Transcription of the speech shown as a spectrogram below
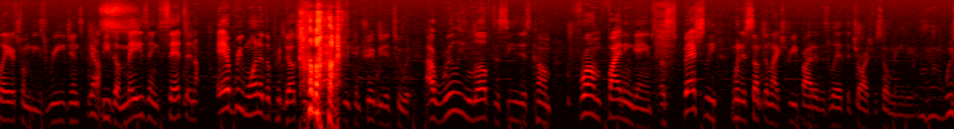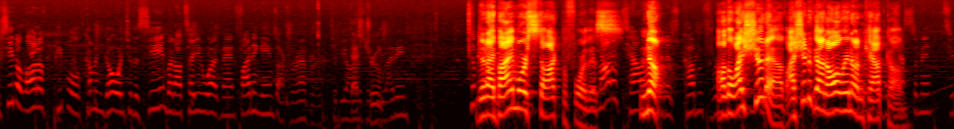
players from these regions, Yes. these amazing sets, and every one of the productions that actually contributed to it. I really love to see this come from fighting games, especially when it's something like Street Fighter that's led the charge for so many years. Mhm. We've seen a lot of people come and go into the scene, but I'll tell you what, man, fighting games are forever. To be honest true. with you, I mean, Did I buy more stock before this? amount of talent No. that has come through Although I should have. I should have gone all in on really is a Capcom. testament to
